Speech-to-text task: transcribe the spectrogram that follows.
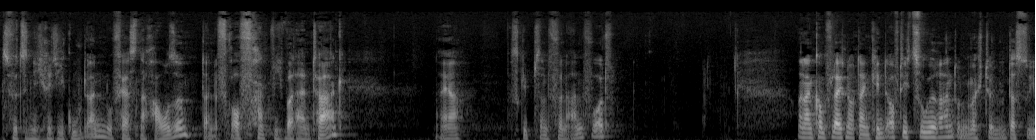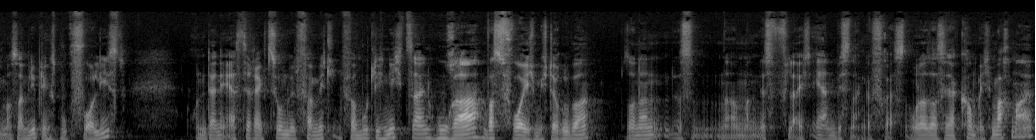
Es fühlt sich nicht richtig gut an. Du fährst nach Hause, deine Frau fragt, wie war dein Tag? Naja, was gibt es dann für eine Antwort? Und dann kommt vielleicht noch dein Kind auf dich zugerannt und möchte, dass du ihm aus seinem Lieblingsbuch vorliest. Und deine erste Reaktion wird vermutlich nicht sein, hurra, was freue ich mich darüber, sondern es, na, man ist vielleicht eher ein bisschen angefressen. Oder sagst du, ja komm, ich mach mal.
